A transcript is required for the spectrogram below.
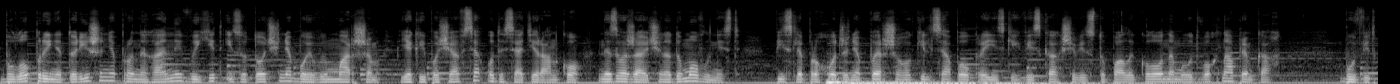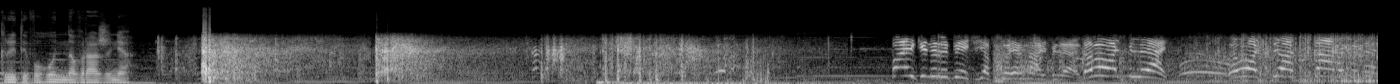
було прийнято рішення про негайний вихід із оточення бойовим маршем, який почався о 10 ранку, незважаючи на домовленість. Після проходження першого кільця по українських військах, що відступали колонами у двох напрямках, був відкритий вогонь на враження. Байки не ребите, я мать, блядь! Давай, блядь! Давай, все, отстану, блядь!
